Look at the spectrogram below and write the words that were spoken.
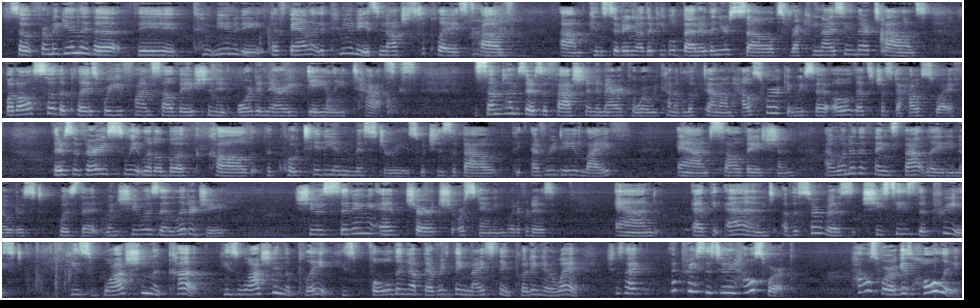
So for McGinley, the, the community, the family, the community is not just a place of um, considering other people better than yourselves, recognizing their talents, but also the place where you find salvation in ordinary daily tasks. Sometimes there's a fashion in America where we kind of look down on housework and we say, oh, that's just a housewife. There's a very sweet little book called The Quotidian Mysteries, which is about the everyday life and salvation. And one of the things that lady noticed was that when she was in liturgy, she was sitting at church or standing, whatever it is, and at the end of the service, she sees the priest He's washing the cup. He's washing the plate. He's folding up everything nicely putting it away. She's like, that priest is doing housework. Housework is holy.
